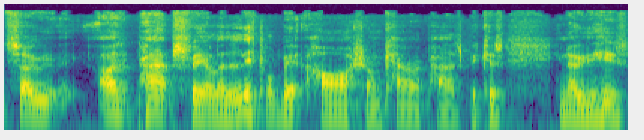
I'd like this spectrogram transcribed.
so I perhaps feel a little bit harsh on Carapaz because you know his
